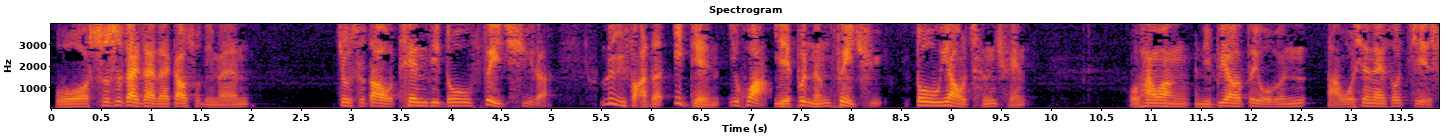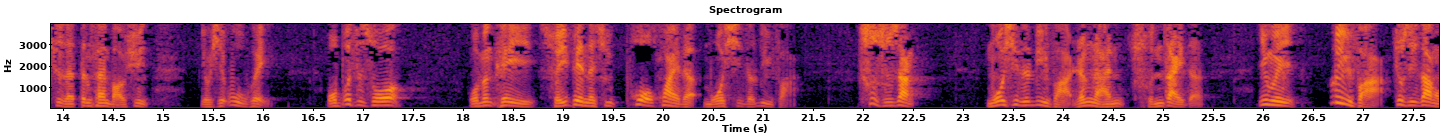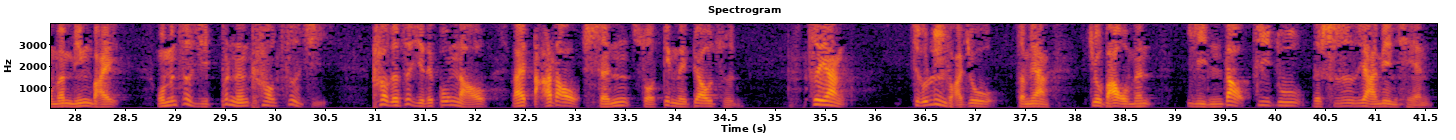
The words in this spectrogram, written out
我实实在在的告诉你们，就是到天地都废去了，律法的一点一画也不能废去，都要成全。我盼望你不要对我们啊，我现在所解释的登山宝训有些误会。我不是说我们可以随便的去破坏的摩西的律法。事实上，摩西的律法仍然存在的，因为律法就是让我们明白，我们自己不能靠自己，靠着自己的功劳来达到神所定的标准。这样，这个律法就怎么样，就把我们。引到基督的十字架面前，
